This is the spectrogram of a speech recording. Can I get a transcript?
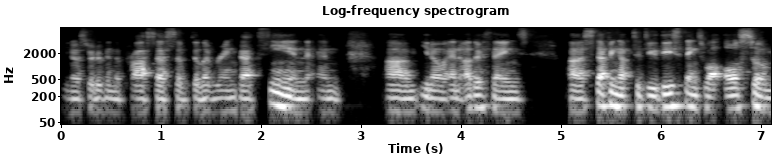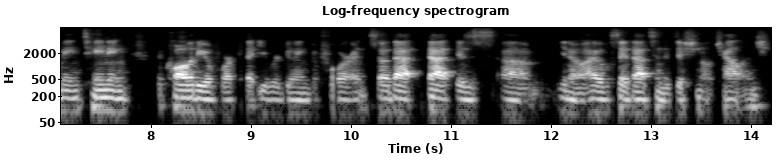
you know, sort of in the process of delivering vaccine and, um, you know, and other things. Uh, stepping up to do these things while also maintaining the quality of work that you were doing before. And so that that is, um, you know, I will say that's an additional challenge.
